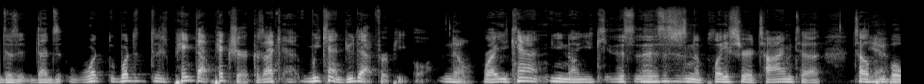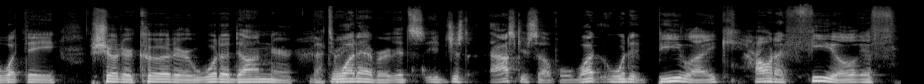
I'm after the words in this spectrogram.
does it, does what, what does paint that picture? Cause I can't, we can't do that for people, no right? You can't, you know, you, this, this isn't a place or a time to tell Yeah. people what they should or could or would have done or That's right. whatever. It's, it just ask yourself, well, what would it be like? How would I feel if,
